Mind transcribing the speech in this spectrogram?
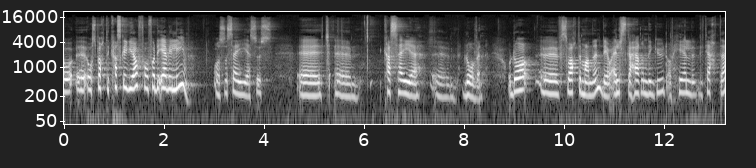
og, eh, og spurte hva skal jeg gjøre for å få det evige liv. Og så sier Jesus Eh, eh, hva sier eh, loven? Og Da svarte mannen det å elske Herren din Gud av hele ditt hjerte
